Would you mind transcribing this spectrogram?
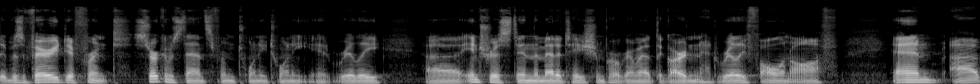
it was a very different circumstance from 2020. It really uh, interest in the meditation program at the garden had really fallen off. And uh,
